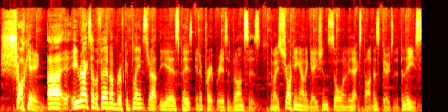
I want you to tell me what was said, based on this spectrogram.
Shocking. Uh, he racked up a fair number of complaints throughout the years for his inappropriate advances. The most shocking allegations saw one of his ex-partners go to the police.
